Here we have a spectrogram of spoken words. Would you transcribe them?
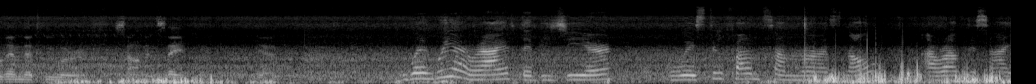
them that we were sound and safe. Yeah. When we arrived this year, we still found some uh, snow around the site.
